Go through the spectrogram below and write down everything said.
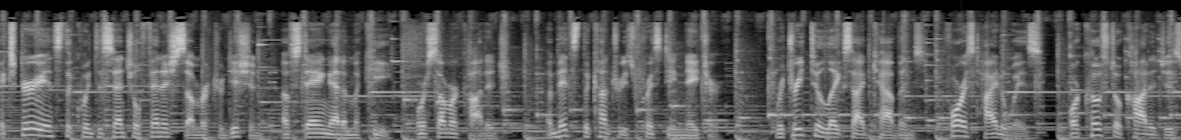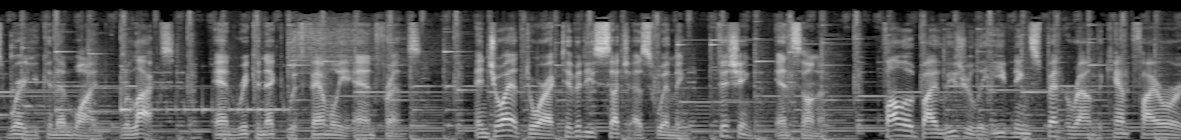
Experience the quintessential Finnish summer tradition of staying at a mökki, or summer cottage, amidst the country's pristine nature. Retreat to lakeside cabins, forest hideaways, or coastal cottages where you can unwind, relax, and reconnect with family and friends. Enjoy outdoor activities such as swimming, fishing, and sauna, followed by leisurely evenings spent around the campfire or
